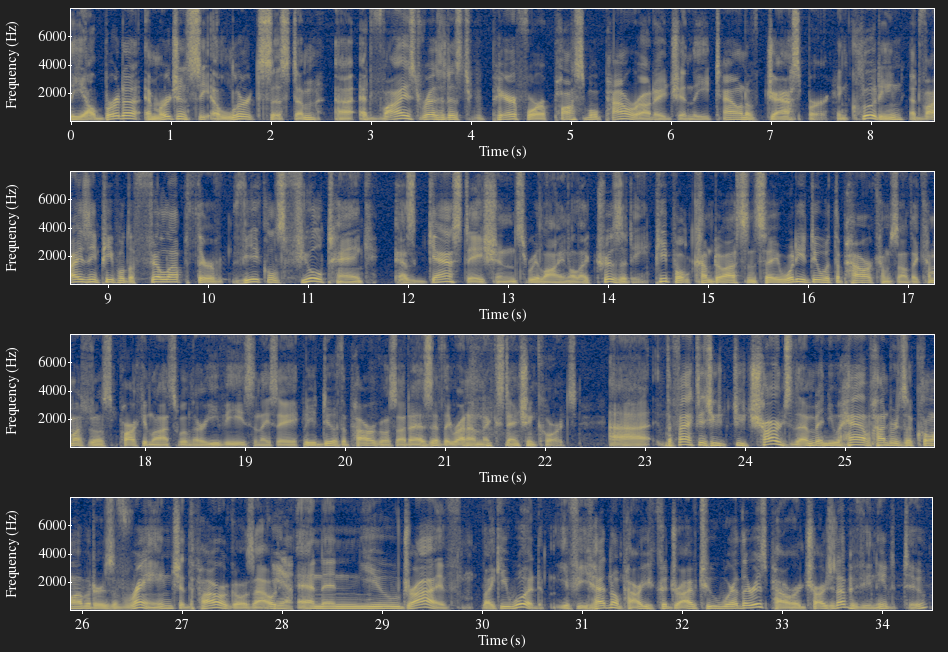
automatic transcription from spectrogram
The Alberta Emergency Alert System uh, advised residents to prepare for a possible power outage in the town of Jasper, including advising people to fill up their vehicle's fuel tank as gas stations rely on electricity. People come to us and say, What do you do if the power comes out? They come out to those parking lots with their EVs and they say, What do you do if the power goes out? As if they run on extension cords. Uh, the fact is, you you charge them and you have hundreds of kilometers of range, and the power goes out, Yeah. and then you drive like you would. If you had no power, you could drive to where there is power and charge it up if you needed to.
